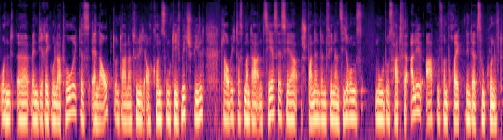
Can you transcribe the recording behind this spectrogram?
Und äh, wenn die Regulatorik das erlaubt und da natürlich auch konstruktiv mitspielt, glaube ich, dass man da ein sehr, sehr sehr spannenden Finanzierungsmodus hat für alle Arten von Projekten in der Zukunft.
